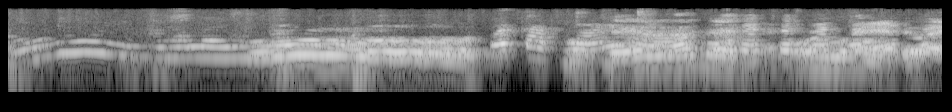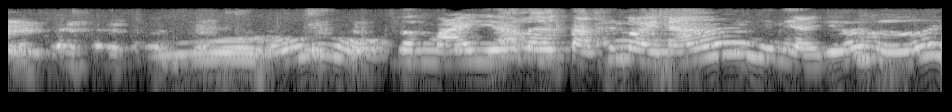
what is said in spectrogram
อาเดินว่ามาตัดไม้โอเคนะครับเนี่ยแผลด้วยโอ้ต้นไม้เยอะเลยตัดให้หน่อยนะนี่เนี่ยเยอะเลย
